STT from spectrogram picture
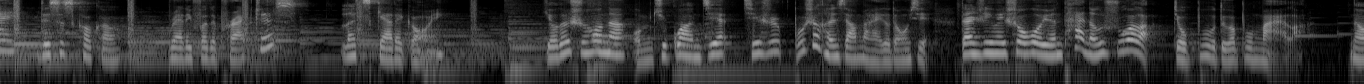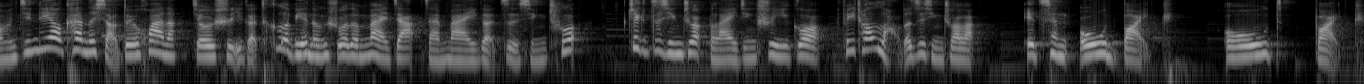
Hi, this is Coco. Ready for the practice? Let's get it going. 有的时候呢，我们去逛街，其实不是很想买一个东西，但是因为售货员太能说了，就不得不买了。那我们今天要看的小对话呢，就是一个特别能说的卖家在卖一个自行车。这个自行车本来已经是一个非常老的自行车了，It's an old bike, old bike。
